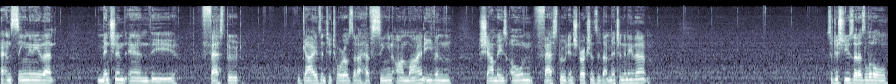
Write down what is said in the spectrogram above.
I haven't seen any of that mentioned in the fast boot guides and tutorials that I have seen online. Even Xiaomi's own fast boot instructions did not mention any of that. So just use that as a little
